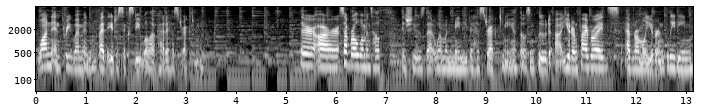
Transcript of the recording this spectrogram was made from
one in three women by the age of 60 will have had a hysterectomy. There are several women's health issues that women may need a hysterectomy. Those include uh, uterine fibroids, abnormal uterine bleeding,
